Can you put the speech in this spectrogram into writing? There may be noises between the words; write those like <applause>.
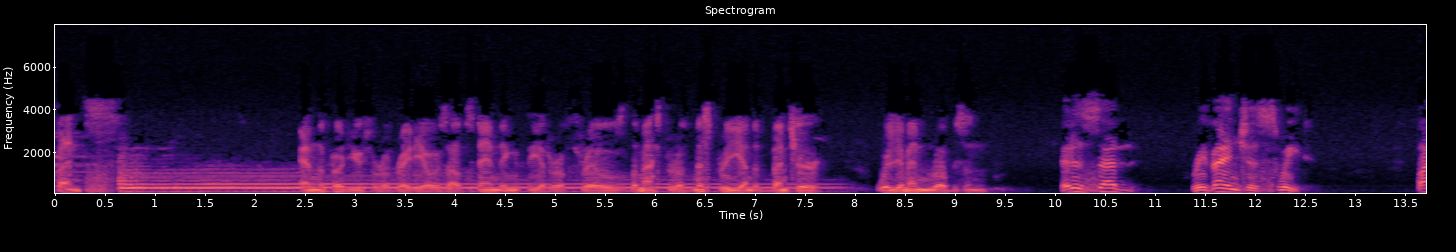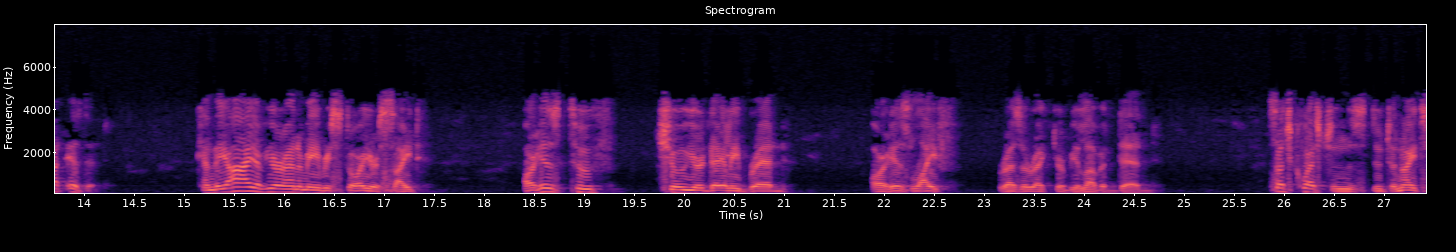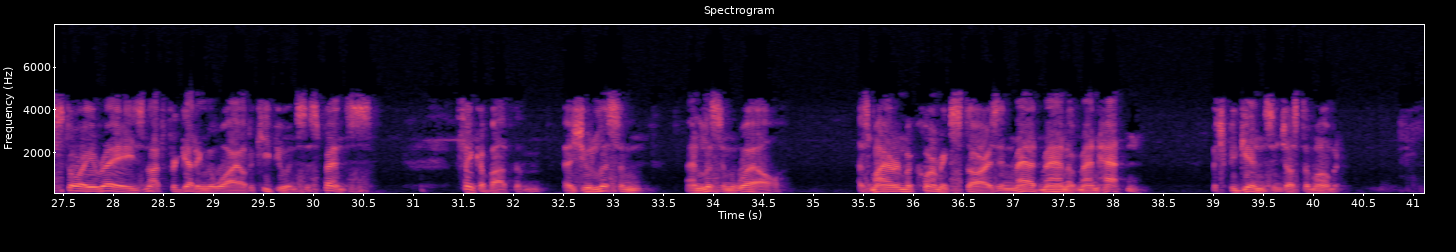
suspense. And the producer of radio's outstanding theater of thrills, the master of mystery and adventure, William N. Robson. It is said, revenge is sweet. But is it? Can the eye of your enemy restore your sight? Or his tooth chew your daily bread? Or his life resurrect your beloved dead? Such questions do tonight's story raise, not forgetting the while to keep you in suspense. Think about them as you listen and listen well, as Myron McCormick stars in Madman of Manhattan, which begins in just a moment.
